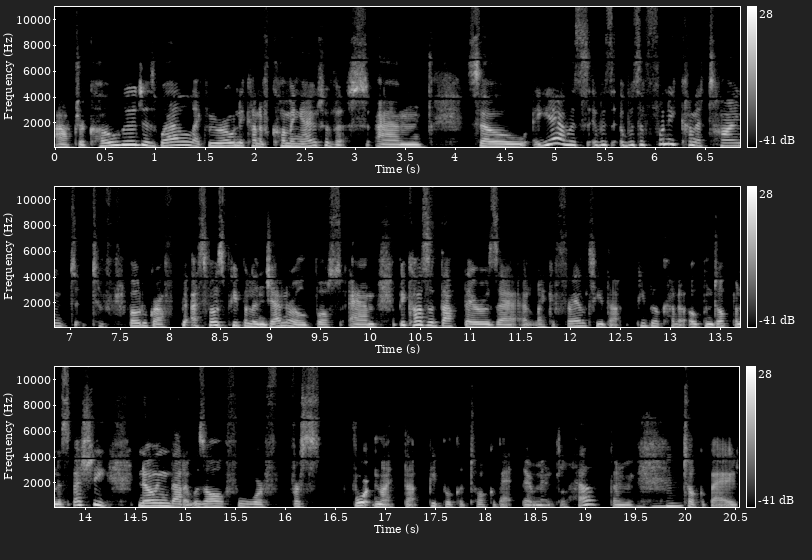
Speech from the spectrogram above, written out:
after COVID as well. Like we were only kind of coming out of it. Um, so yeah, it was it was it was a funny kind of time to, to photograph. I suppose people in general, but um, because of that, there was a, a like a frailty that people kind of opened up, and especially knowing that it was all for for fortnight that people could talk about their mental health and mm-hmm. talk about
